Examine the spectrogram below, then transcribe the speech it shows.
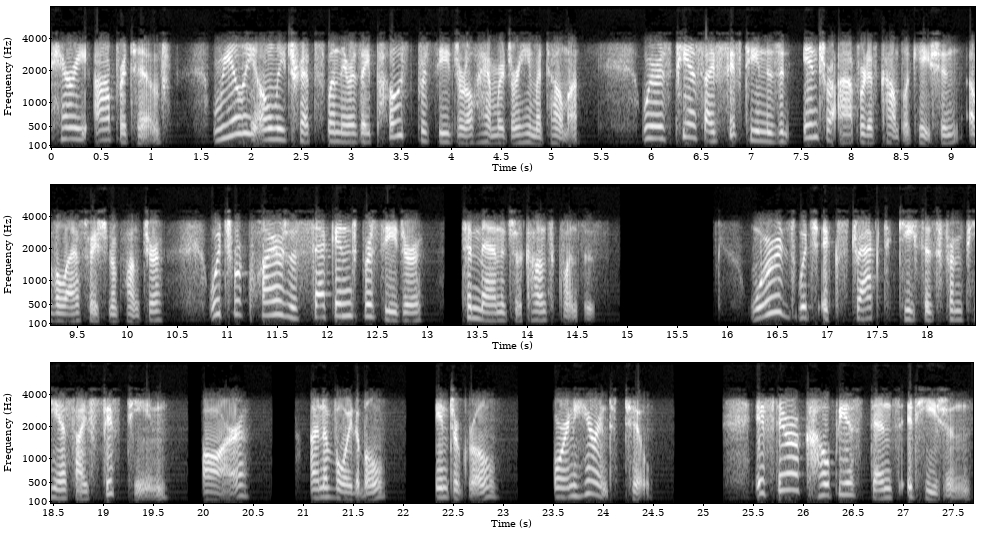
perioperative, really only trips when there is a post procedural hemorrhage or hematoma, whereas PSI 15 is an intraoperative complication of a laceration or puncture, which requires a second procedure to manage the consequences. Words which extract cases from PSI 15 are unavoidable, integral, or inherent to. If there are copious dense adhesions,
